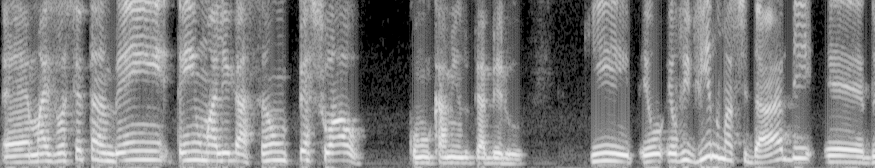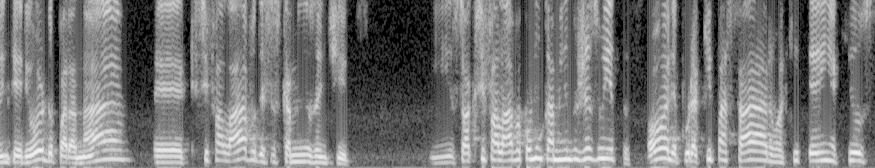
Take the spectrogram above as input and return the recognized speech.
é, mas você também tem uma ligação pessoal com o caminho do Piaberu. Que eu, eu vivi numa cidade é, do interior do Paraná é, que se falava desses caminhos antigos. E só que se falava como um caminho dos jesuítas. Olha, por aqui passaram, aqui tem aqui os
